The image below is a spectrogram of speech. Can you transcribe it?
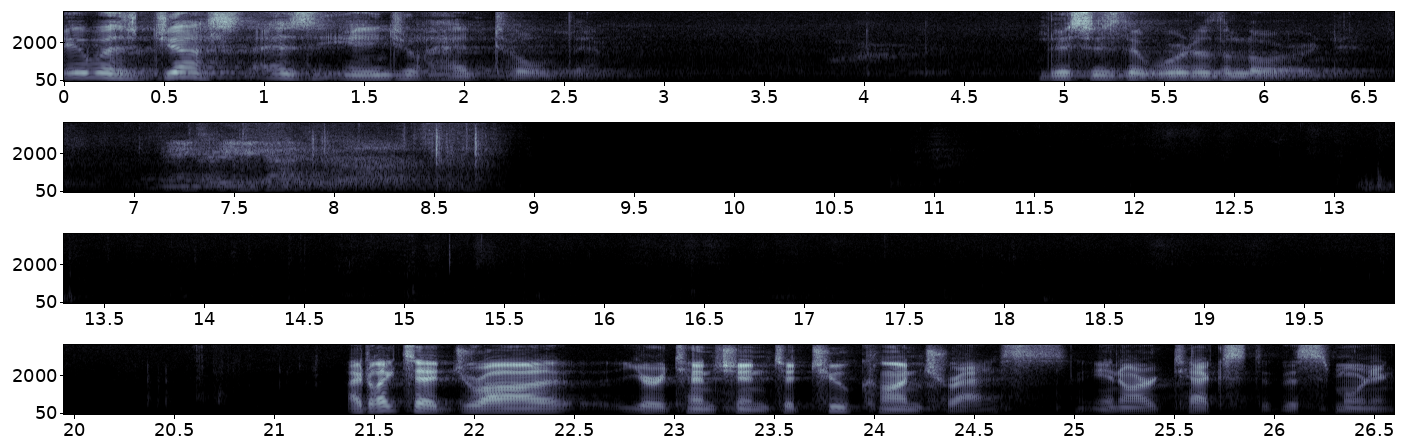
it was just as the angel had told them. This is the word of the Lord. I'd like to draw your attention to two contrasts in our text this morning.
